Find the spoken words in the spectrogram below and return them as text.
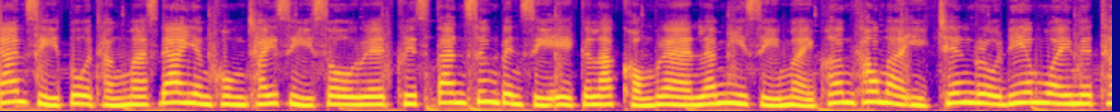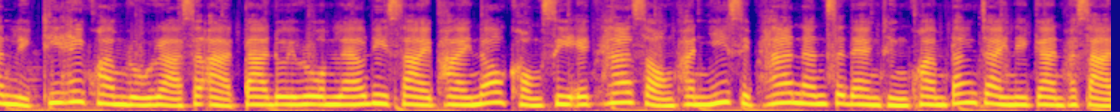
ด้านสีตัวถังมาสด้ายังคงใช้สีโซเรดคริสตัลซึ่งเป็นสีเอกลักษณ์ของแบรนด์และมีสีใหม่เพิ่มเข้ามาอีกเช่นโรเดียมไวเมทัลลิกที่ให้ความหรูหราสะอาดตาโดยรวมแล้วดีไซน์ภายนอกของ CX5 2025 นั้นแสดงถึงความตั้งใจในการผสาน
